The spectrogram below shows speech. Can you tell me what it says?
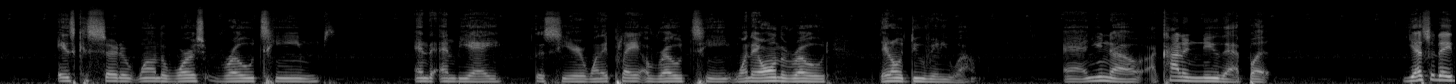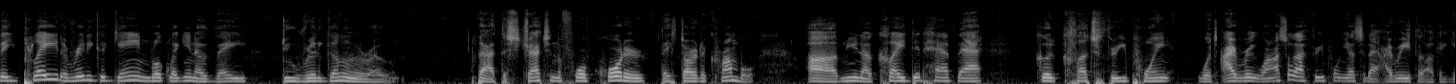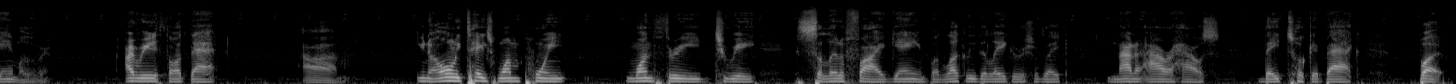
is considered one of the worst road teams in the NBA this year. When they play a road team, when they're on the road, they don't do really well. And you know, I kind of knew that, but yesterday they played a really good game. Looked like you know they do really good on the road. But at the stretch in the fourth quarter, they started to crumble. Um, you know, Klay did have that good clutch three point, which I really when I saw that three point yesterday, I really thought okay, game over. I really thought that, um, you know, only takes one point, one three to really solidify game. But luckily, the Lakers was like not in our house. They took it back, but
